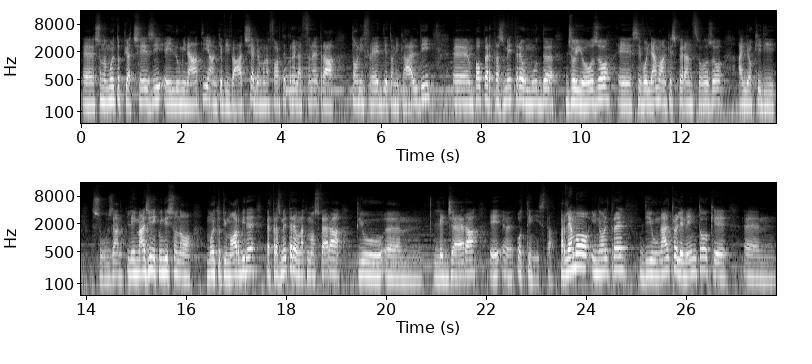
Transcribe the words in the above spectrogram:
eh, sono molto più accesi e illuminati, anche vivaci, abbiamo una forte correlazione tra toni freddi e toni caldi, eh, un po' per trasmettere un mood gioioso e se vogliamo anche speranzoso agli occhi di Susan. Le immagini quindi sono molto più morbide per trasmettere un'atmosfera più ehm, leggera e eh, ottimista. Parliamo inoltre di un altro elemento che ehm,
